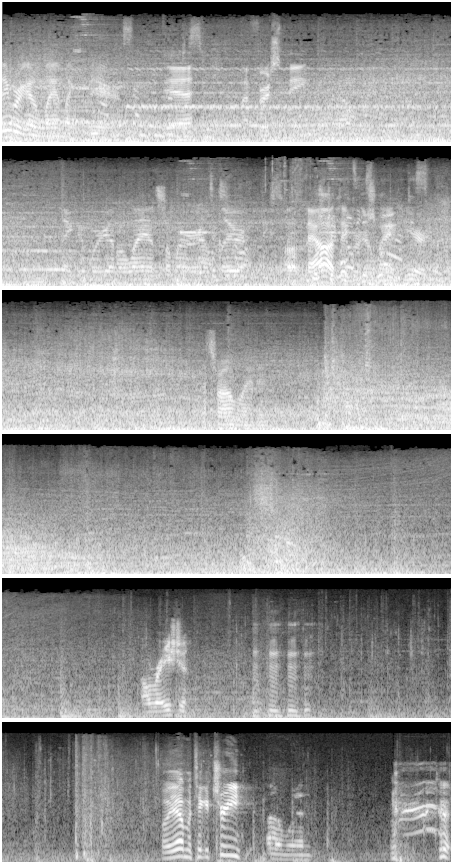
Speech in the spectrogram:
Think we're gonna land like there. Yeah. My first ping. Thinking we're gonna land somewhere around there. Oh, now I think we're gonna land here. That's where I'm landing. I'll raise you. Oh yeah, I'm gonna take a tree. I win.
